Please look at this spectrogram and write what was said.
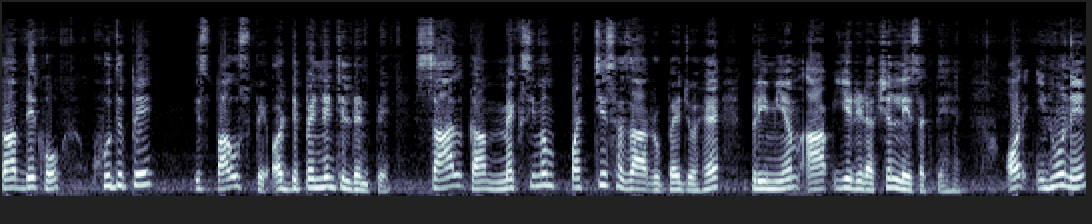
तो आप देखो, खुद पे स्पाउस पे और डिपेंडेंट चिल्ड्रन पे, साल का मैक्सिमम पच्चीस हज़ार रूपए जो है प्रीमियम आप ये डिडक्शन ले सकते हैं। और इन्होंने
